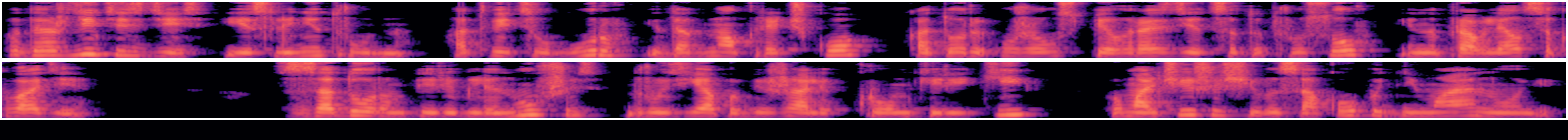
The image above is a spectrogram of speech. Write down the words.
подождите здесь, если не трудно, ответил Гуров и догнал Крячко, который уже успел раздеться до трусов и направлялся к воде. С задором переглянувшись, друзья побежали к кромке реки, по мальчишечьи высоко поднимая ноги.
